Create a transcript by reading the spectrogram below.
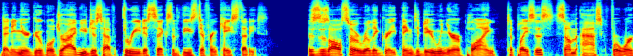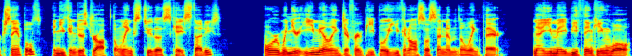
Then in your Google Drive, you just have three to six of these different case studies. This is also a really great thing to do when you're applying to places. Some ask for work samples, and you can just drop the links to those case studies. Or when you're emailing different people, you can also send them the link there. Now, you may be thinking, well,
